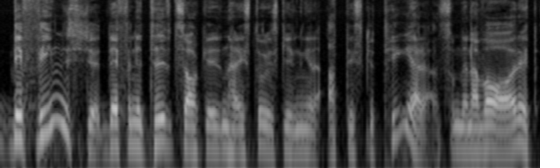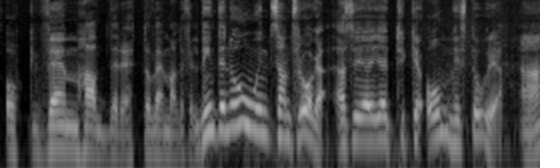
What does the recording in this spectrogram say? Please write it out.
det finns ju definitivt saker i den här historieskrivningen att diskutera, som den har varit och vem hade rätt och vem hade fel. Det är inte en ointressant fråga, alltså jag, jag tycker om historia. Uh.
